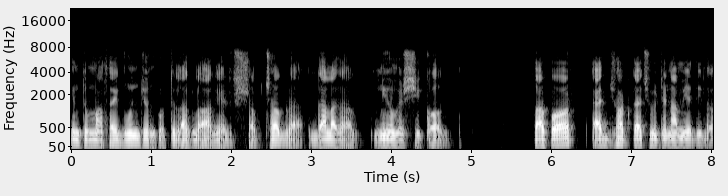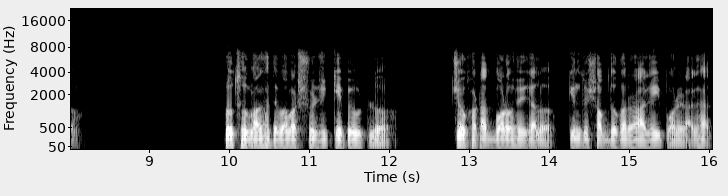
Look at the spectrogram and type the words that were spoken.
কিন্তু মাথায় গুঞ্জন করতে লাগল আগের সব ঝগড়া, গালাগাল, নিয়মের শিকল। তারপর এক ঝটকায় ছুরিটা নামিয়ে দিল। প্রথম আঘাতে বাবার শরীর কেঁপে উঠল। চোখ হঠাৎ বড় হয়ে গেল, কিন্তু শব্দ করার আগেই পরের আঘাত।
